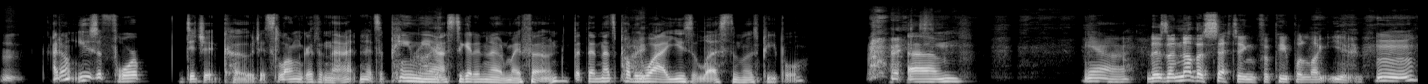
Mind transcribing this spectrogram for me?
Hmm. I don't use a four digit code. It's longer than that, and it's a pain in the Right. ass to get in and out of my phone. But then that's probably Right. why I use it less than most people. Right. Um, yeah. There's another setting for people like you, Mm.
